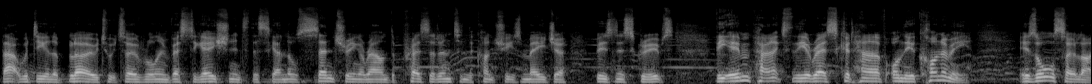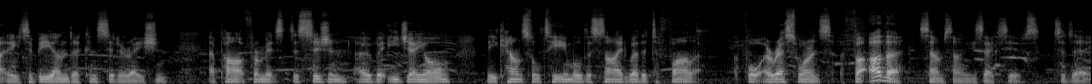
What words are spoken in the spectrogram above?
That would deal a blow to its overall investigation into the scandal centering around the president and the country's major business groups. The impact the arrest could have on the economy is also likely to be under consideration. Apart from its decision over Lee Jae-yong, the counsel team will decide whether to file for arrest warrants for other Samsung executives today.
